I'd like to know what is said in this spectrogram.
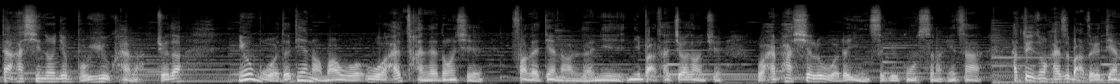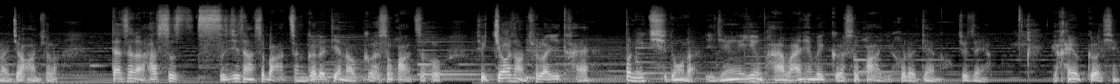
但他心中就不愉快嘛，觉得，因为我的电脑嘛，我我还存在东西放在电脑里了，你你把它交上去，我还怕泄露我的隐私给公司呢。因此啊，他最终还是把这个电脑交上去了。但是呢，他是实际上是把整个的电脑格式化之后，就交上去了一台不能启动的，已经硬盘完全被格式化以后的电脑，就这样。也很有个性，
